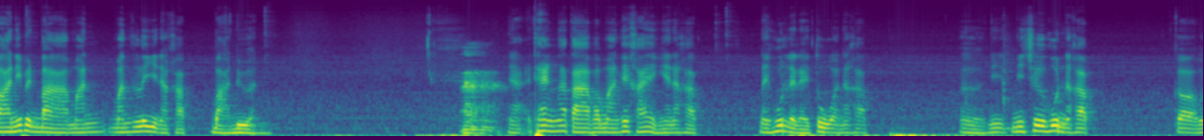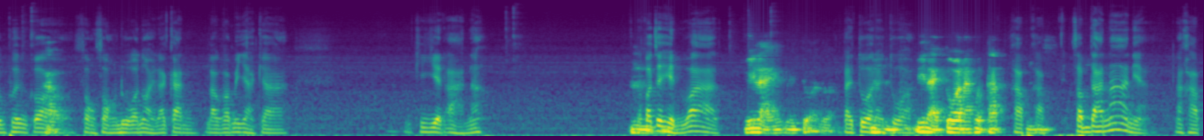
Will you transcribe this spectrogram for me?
บาร์นี้เป็นบาร์มันมันลี่นะครับ บาร์เดือนอ่าเนี่ยไอ้แท่งหน้าตาประมาณคล้ายๆอย่างเงี้ยนะครับ ในหุ้นหลาย ๆ ตัวนะครับเออนี่นี่ชื่อหุ้นนะครับ ก็เพื่อนๆก็ส่องส่องๆดูเอาหน่อยแล้วกัน เราก็ไม่อยากจะขี้เกียจอ่านนะ อืมแล้วก็จะเห็นว่ามีหลายหลายตัวด้วยหลายตัวหลายตัว มีหลายตัวนะคุณตั๊ครับครับสัปดาห์หน้าเนี่ยนะครับ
